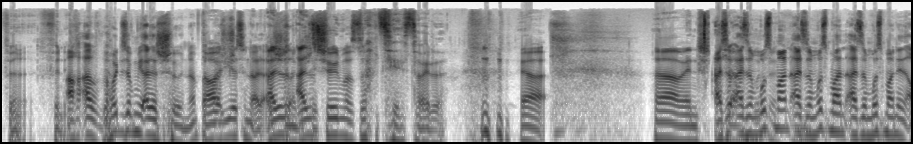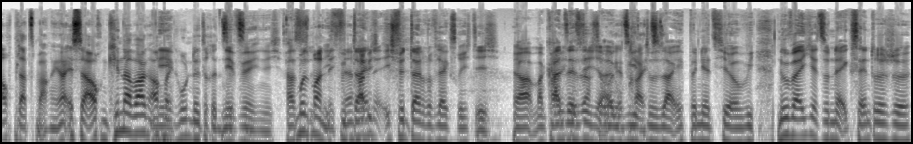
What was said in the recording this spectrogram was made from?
finde find ich. Ach, also heute ist irgendwie alles schön, ne? Bei dir ist alles, alles, schön, was du erzählst heute. ja. Ja, Mensch. Also, also muss man, also muss man, also muss man den auch Platz machen, ja? Ist ja auch ein Kinderwagen, auch Nee. mit Hunde drin Nee, sitzen. finde ich nicht. Hast Muss man ich nicht, finde ne? Hab dein, ich find deinen Reflex richtig. Ja, man kann ich es jetzt nicht jetzt irgendwie reicht's. nur sagen, ich bin jetzt hier irgendwie, nur weil ich jetzt so eine exzentrische,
